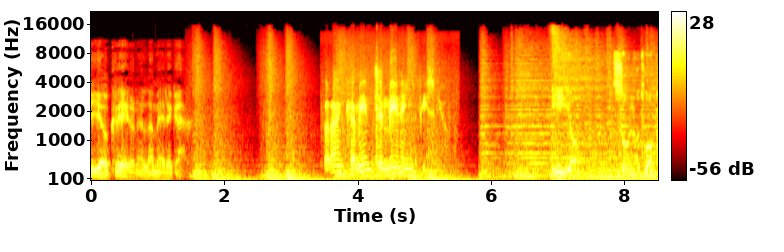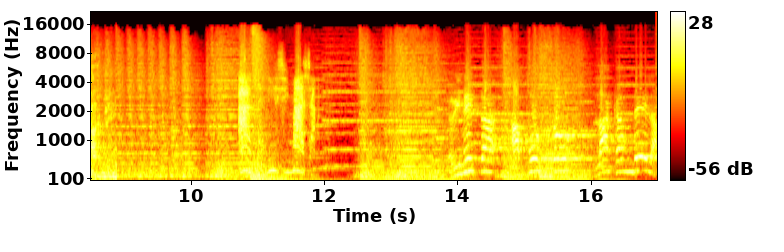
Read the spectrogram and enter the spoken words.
Io credo nell'America. Francamente me ne infischio. Io sono tuo padre. Anna Nishimasa. Rimetta a posto la candela.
